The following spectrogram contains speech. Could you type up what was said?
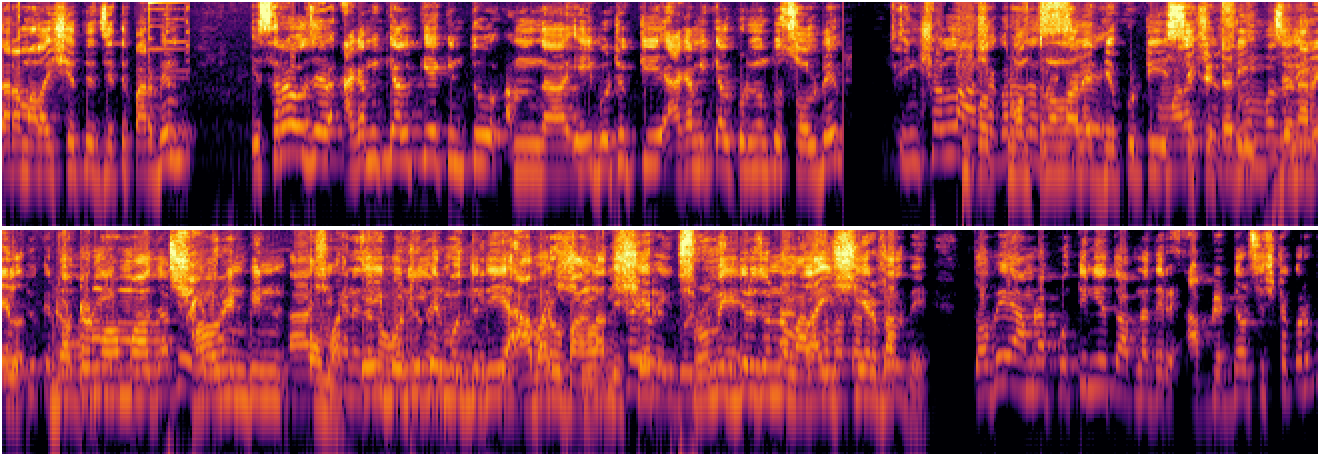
তারা মালয়েশিয়াতে যেতে পারবেন। এছাড়াও যে আগামীকালকে কিন্তু এই বৈঠকটি আগামীকাল পর্যন্ত চলবে। ইনশাল্লাহ আশা করা মন্ত্রণালয়ের deputy secretary general doctor Mohammad Shahrin bin Omar. এই বৈঠকের মধ্য দিয়ে আবারও বাংলাদেশের শ্রমিকদের জন্য মালয়েশিয়ার চলবে। তবে আমরা প্রতিনিয়ত আপনাদের আপডেট দেওয়ার চেষ্টা করব।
